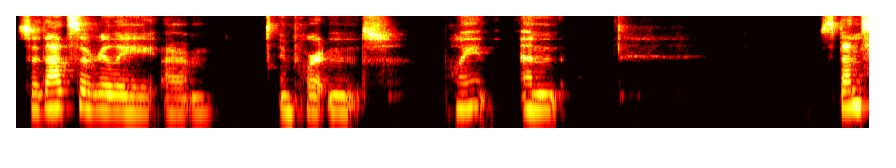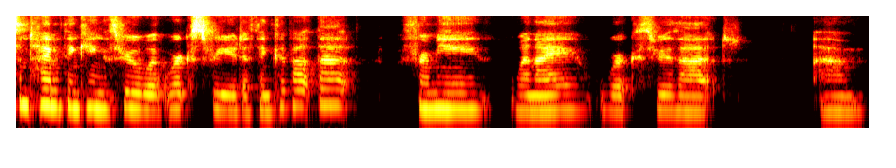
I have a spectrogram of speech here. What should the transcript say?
So that's a really um, important point. And spend some time thinking through what works for you to think about that. For me, when I work through that, um,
